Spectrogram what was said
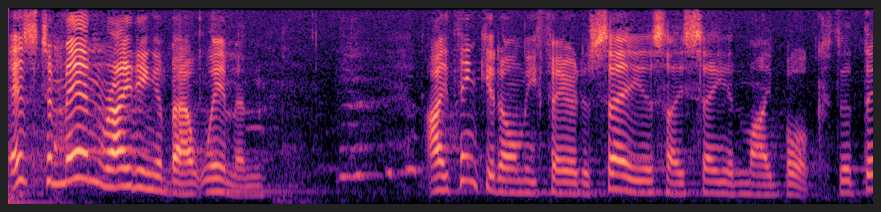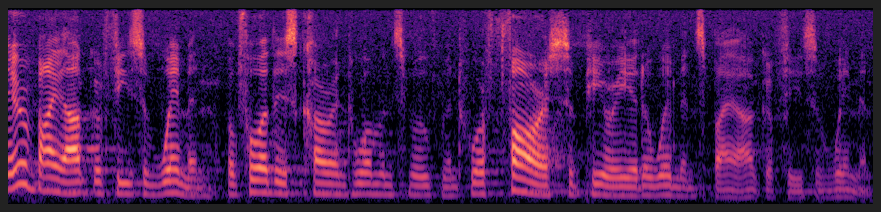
as to men writing about women, I think it only fair to say, as I say in my book, that their biographies of women before this current women's movement were far superior to women's biographies of women.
